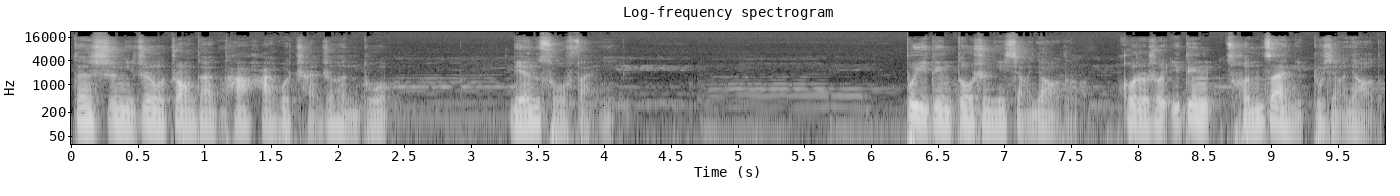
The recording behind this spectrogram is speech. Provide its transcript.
但是你这种状态它还会产生很多连锁反应，不一定都是你想要的，或者说一定存在你不想要的。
